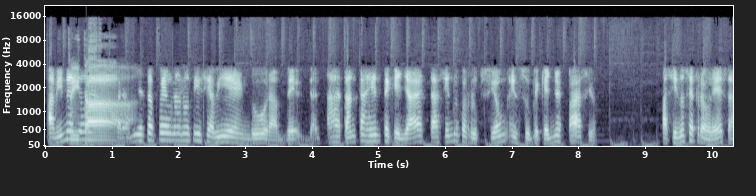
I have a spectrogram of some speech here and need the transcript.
A mí me dio, para mí esa fue una noticia bien dura de, ah, tanta gente que ya está haciendo corrupción en su pequeño espacio. Así no se progresa,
